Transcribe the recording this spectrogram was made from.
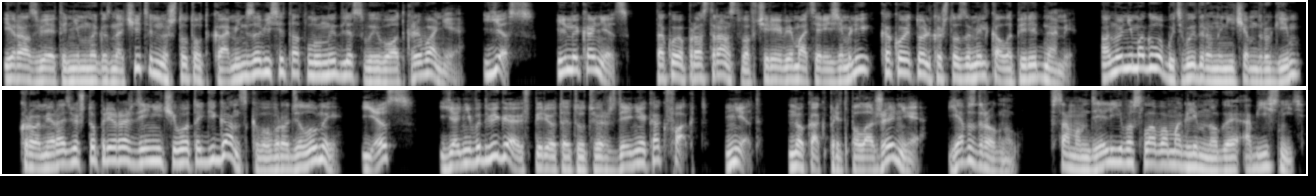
И разве это не многозначительно, что тот камень зависит от Луны для своего открывания? Yes. И, наконец, такое пространство в чреве матери Земли, какое только что замелькало перед нами, оно не могло быть выдрано ничем другим, кроме разве что при рождении чего-то гигантского вроде Луны. Yes? Я не выдвигаю вперед это утверждение как факт. Нет. Но как предположение... Я вздрогнул. В самом деле его слова могли многое объяснить.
